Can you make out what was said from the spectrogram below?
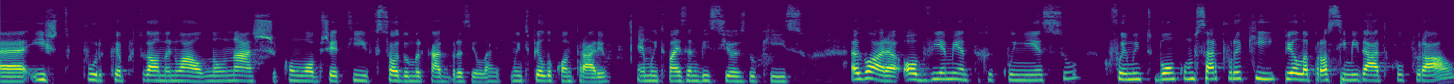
Uh, isto porque a Portugal Manual não nasce com o objetivo só do mercado brasileiro, muito pelo contrário, é muito mais ambicioso do que isso. Agora, obviamente, reconheço que foi muito bom começar por aqui, pela proximidade cultural,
